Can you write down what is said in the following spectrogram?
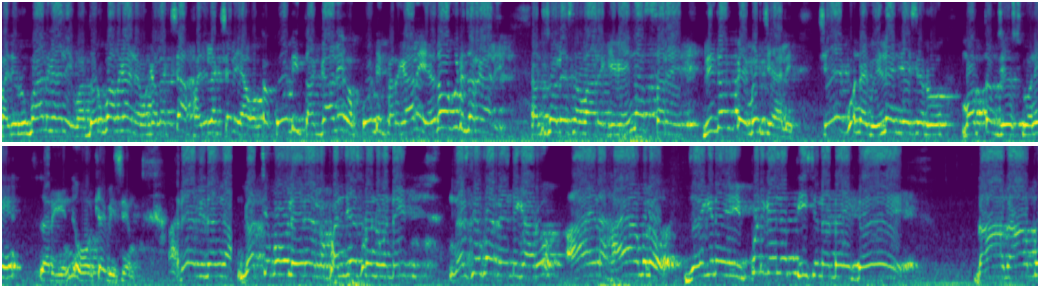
పది రూపాయలు కానీ వంద రూపాయలు కానీ ఒక లక్ష పది లక్షలు ఒక కోటి తగ్గాలి ఒక కోటి పెరగాలి ఏదో ఒకటి జరగాలి. కన్సోలేషన్ వారికి అయినా సరే రిటర్న్ పేమెంట్ చేయాలి. చేయకుండా వీళ్ళు ఏం చేశారు? మొత్తం చేసుకొని జరిగింది ఓకే విషయం. అదే విధంగా గచ్చిబౌలు ఏరియాలో పనిచేస్తున్నటువంటి నరసింహారెడ్డి గారు ఆయన హయాంలో జరిగిన ఇప్పటికైనా తీసినట్టయితే దాదాపు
